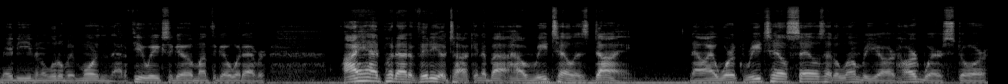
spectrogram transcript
maybe even a little bit more than that, a few weeks ago, a month ago, whatever. I had put out a video talking about how retail is dying. Now I work retail sales at a lumberyard hardware store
